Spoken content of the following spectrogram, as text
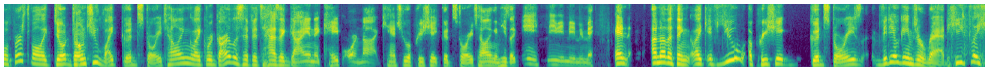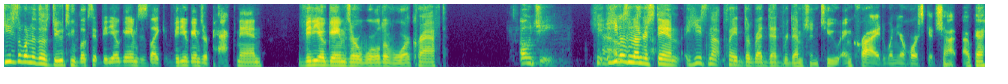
well, first of all, like, don't don't you like good storytelling? Like, regardless if it has a guy in a cape or not, can't you appreciate good storytelling? And he's like, eh, me, me, me, me, me. And another thing, like, if you appreciate good stories, video games are rad. He's like, he's the one of those dudes who looks at video games as like video games are Pac Man, video games are World of Warcraft. OG. He, Kinda he doesn't OG understand. He's not played the Red Dead Redemption 2 and cried when your horse gets shot. Okay.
